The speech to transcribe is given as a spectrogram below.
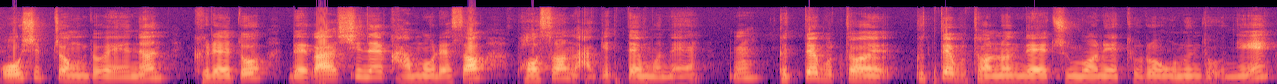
50 정도에는 그래도 내가 신의 가물에서 벗어나기 때문에 응? 그때부터 그때부터는 내 주머니에 들어오는 돈이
